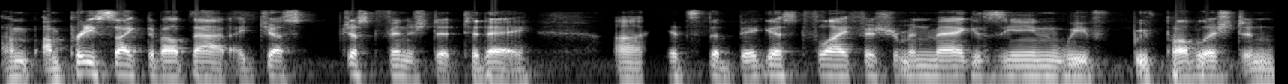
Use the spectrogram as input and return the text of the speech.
I'm I'm pretty psyched about that. I just just finished it today. Uh, it's the biggest fly fisherman magazine we've we've published in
